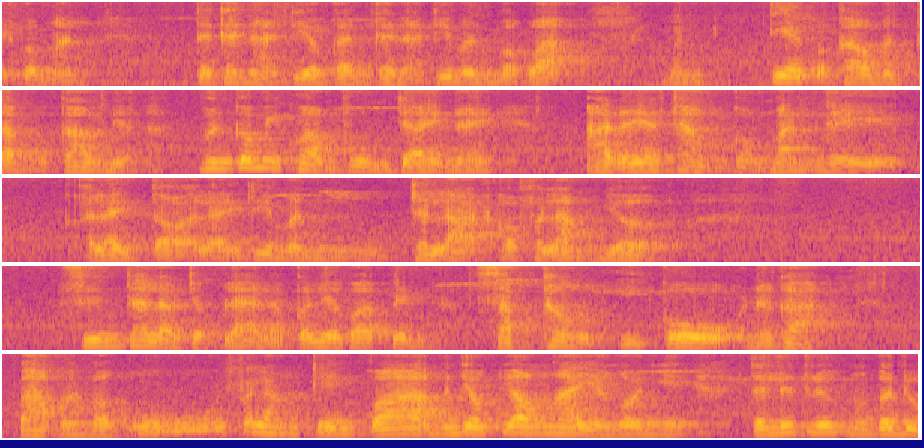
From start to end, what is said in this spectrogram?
ษกว่ามัน แต่ขณะเดียวกันขณะที่มันบอกว่ามันเตี้ยกว่าเขามันต่ำกว่าเขาเนี่ย มันก็มีความภูมิใจในอารยธรรมของมันใน อะไรต่ออะไรที่มันฉลาดกว่าฝรั่งเยอะ ซึ่งถ้าเราจะแปลเราก็เรียกว่าเป็น subtle ego นะคะปากมันบอกโอ้ฝรั่งเก่งกว่า มันยกย่องให้อย่างงี้ แต่ลึกๆมันก็ดู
